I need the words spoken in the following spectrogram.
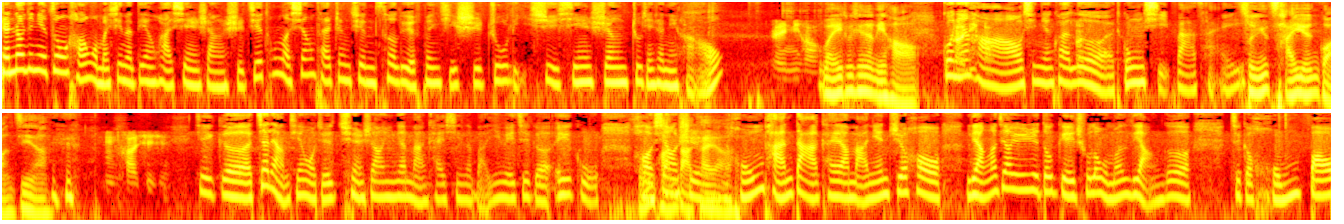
山东经济纵横，我们现在电话线上是接通了湘财证券策略分析师朱礼旭先生，朱先生您好。哎，你好，喂，朱先生你好，过年好，新年快乐，恭喜发财，祝您财源广进啊！嗯，好，谢谢。这个这两天我觉得券商应该蛮开心的吧，因为这个 A 股好像是红盘大开啊，马年之后两个交易日都给出了我们两个这个红包，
